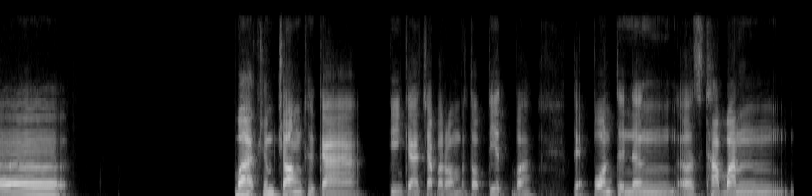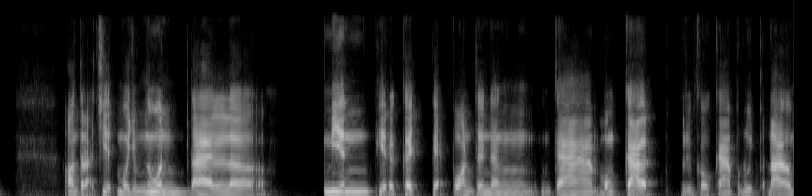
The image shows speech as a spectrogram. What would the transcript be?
ឺបាទខ្ញុំចង់ធ្វើការទាញការចាប់អារម្មណ៍បន្តទៀតបាទពាក់ព័ន្ធទៅនឹងស្ថាប័នអន្តរជាតិមួយចំនួនដែលមានភារកិច្ចពាក់ព័ន្ធទៅនឹងការបង្កើតឬក៏ការផ្ដួចផ្ដើម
